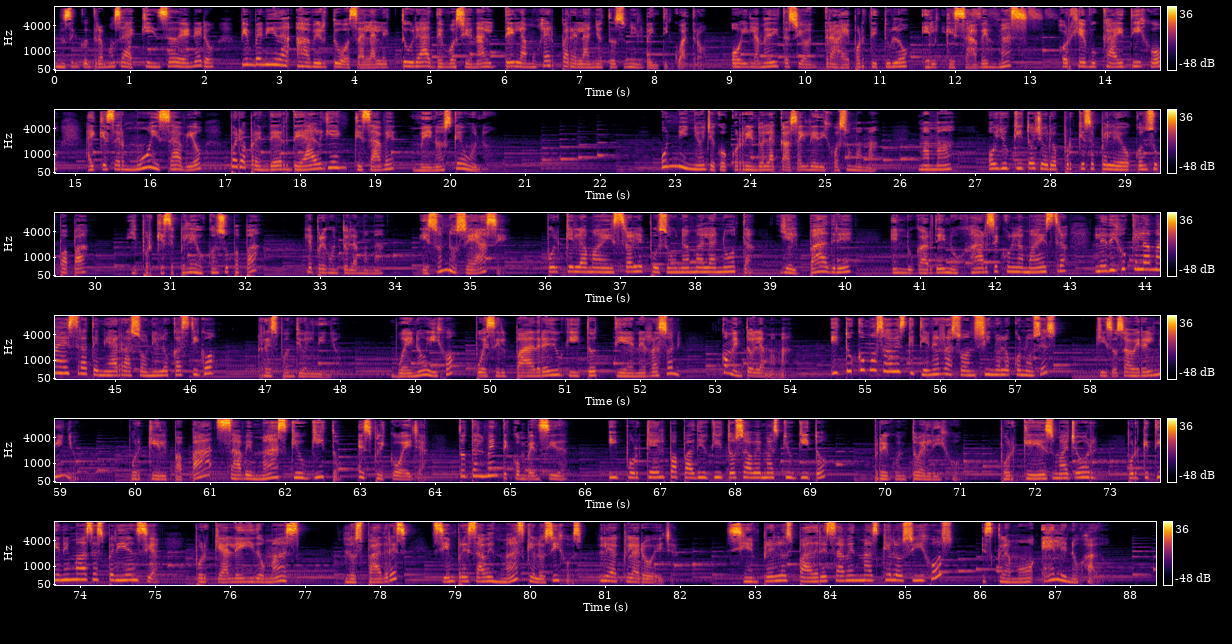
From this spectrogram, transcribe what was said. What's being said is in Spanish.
Nos encontramos a 15 de enero. Bienvenida a Virtuosa, la lectura devocional de la mujer para el año 2024. Hoy la meditación trae por título El que sabe más. Jorge Bucay dijo, hay que ser muy sabio para aprender de alguien que sabe menos que uno. Un niño llegó corriendo a la casa y le dijo a su mamá, Mamá, hoy Yukito lloró porque se peleó con su papá. ¿Y por qué se peleó con su papá? Le preguntó la mamá. Eso no se hace. Porque la maestra le puso una mala nota y el padre, en lugar de enojarse con la maestra, le dijo que la maestra tenía razón y lo castigó, respondió el niño. Bueno, hijo, pues el padre de Huguito tiene razón, comentó la mamá. ¿Y tú cómo sabes que tiene razón si no lo conoces? quiso saber el niño. Porque el papá sabe más que Huguito, explicó ella, totalmente convencida. ¿Y por qué el papá de Huguito sabe más que Huguito? preguntó el hijo. Porque es mayor, porque tiene más experiencia, porque ha leído más. Los padres siempre saben más que los hijos, le aclaró ella. ¿Siempre los padres saben más que los hijos? exclamó él enojado.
